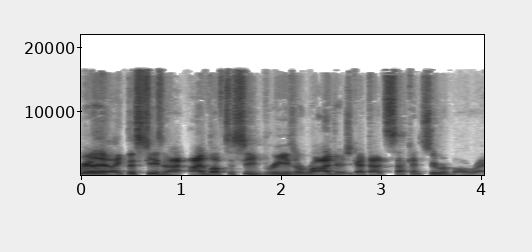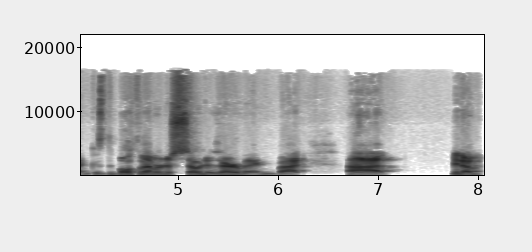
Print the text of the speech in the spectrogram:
really like this season. I, would love to see Brees or Rodgers get that second Super Bowl ring because both of them are just so deserving. But uh, you know,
